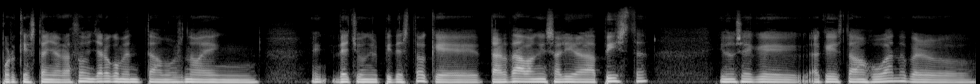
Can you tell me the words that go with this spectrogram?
por qué extraña razón, ya lo comentamos, ¿no? En, de hecho, en el pit stop, que tardaban en salir a la pista y no sé qué, a qué estaban jugando, pero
